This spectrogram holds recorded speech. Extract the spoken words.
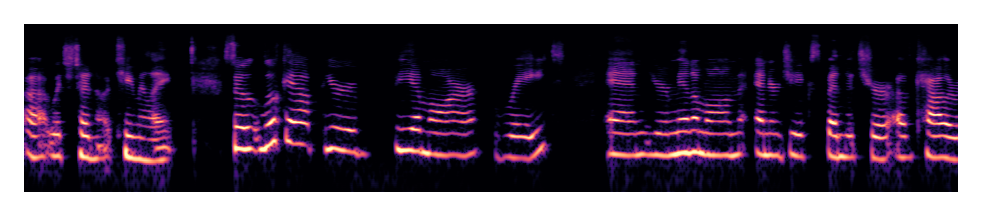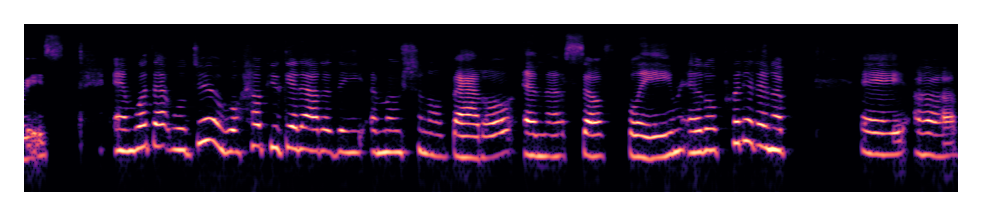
uh, which tend to accumulate. So look up your BMR rate and your minimum energy expenditure of calories. And what that will do will help you get out of the emotional battle and the self blame. It'll put it in a a uh,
